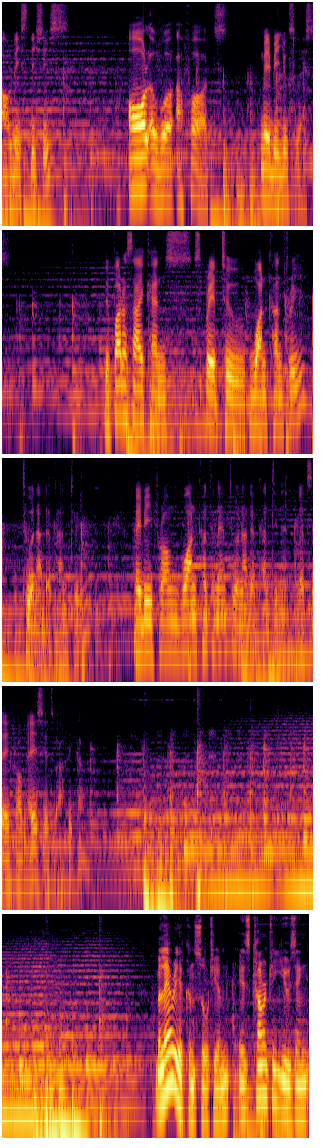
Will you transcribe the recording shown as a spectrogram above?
all these diseases, all our efforts may be useless. The parasite can spread to one country to another country, maybe from one continent to another continent, let's say from Asia to Africa. Malaria Consortium is currently using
